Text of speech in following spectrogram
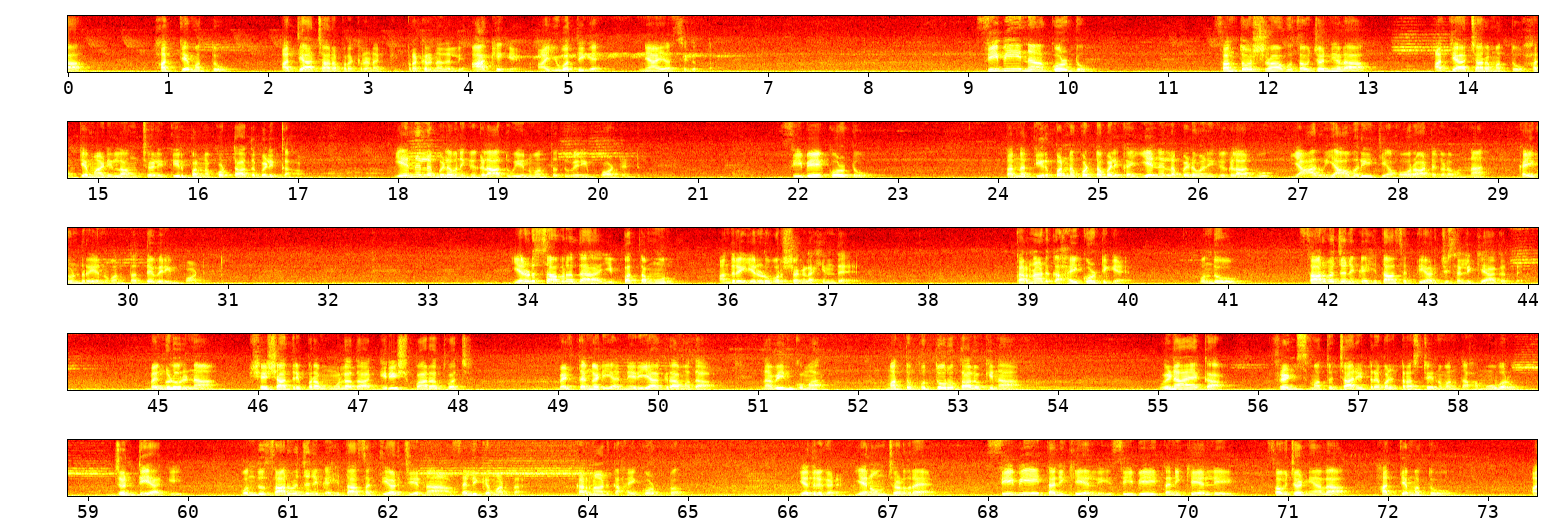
ಹತ್ಯೆ ಮತ್ತು ಅತ್ಯಾಚಾರ ಪ್ರಕರಣಕ್ಕೆ ಪ್ರಕರಣದಲ್ಲಿ ಆಕೆಗೆ ಆ ಯುವತಿಗೆ ನ್ಯಾಯ ಸಿಗುತ್ತೆ. ಸಿ ಬಿ ಐನ ಕೋರ್ಟು ಸಂತೋಷ್ ರಾವ್ ಸೌಜನ್ಯಲ ಅತ್ಯಾಚಾರ ಮತ್ತು ಹತ್ಯೆ ಮಾಡಿಲ್ಲ ಅಂತೇಳಿ ತೀರ್ಪನ್ನು ಕೊಟ್ಟಾದ ಬಳಿಕ ಏನೆಲ್ಲ ಬೆಳವಣಿಗೆಗಳಾದವು ಎನ್ನುವಂಥದ್ದು very important C B court ತನ್ನ ತೀರ್ಪನ್ನು ಕೊಟ್ಟ ಬಳಿಕ ಏನೆಲ್ಲ ಬೆಳವಣಿಗೆಗಳಾದವು, ಯಾರು ಯಾವ ರೀತಿಯ ಹೋರಾಟಗಳನ್ನು ಕೈಗೊಂಡ್ರೆ ಎನ್ನುವಂಥದ್ದೇ ವೆರಿ ಇಂಪಾರ್ಟೆಂಟ್ ಎರಡು ಸಾವಿರದ ಇಪ್ಪತ್ತ ಮೂರು, ಅಂದರೆ ಎರಡು ವರ್ಷಗಳ ಹಿಂದೆ ಕರ್ನಾಟಕ ಹೈಕೋರ್ಟಿಗೆ ಒಂದು ಸಾರ್ವಜನಿಕ ಹಿತಾಸಕ್ತಿ ಅರ್ಜಿ ಸಲ್ಲಿಕೆ ಆಗುತ್ತೆ. ಬೆಂಗಳೂರಿನ ಶೇಷಾದ್ರಿಪುರಂ ಮೂಲದ ಗಿರೀಶ್ ಭಾರದ್ವಾಜ್ ಬೆಳ್ತಂಗಡಿಯ ನೆರಿಯಾ ಗ್ರಾಮದ ನವೀನ್ ಕುಮಾರ್ ಮತ್ತು ಪುತ್ತೂರು ತಾಲೂಕಿನ ವಿನಾಯಕ ಫ್ರೆಂಡ್ಸ್ ಮತ್ತು ಚಾರಿಟೇಬಲ್ ಟ್ರಸ್ಟ್ ಎನ್ನುವಂತಹ ಮೂವರು ಜಂಟಿಯಾಗಿ ಒಂದು ಸಾರ್ವಜನಿಕ ಹಿತಾಸಕ್ತಿ ಅರ್ಜಿಯನ್ನು ಸಲ್ಲಿಕೆ ಮಾಡ್ತಾರೆ. ಕರ್ನಾಟಕ ಹೈಕೋರ್ಟ್ ಎದುರುಗಡೆ. ಏನು ಅಂತ ಹೇಳಿದ್ರೆ, ಸಿ ಬಿ ಐ ತನಿಖೆಯಲ್ಲಿ, ಸಿ ಬಿ ಐ ತನಿಖೆಯಲ್ಲಿ ಸೌಜನ್ಯಾಲ ಹತ್ಯೆ ಮತ್ತು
